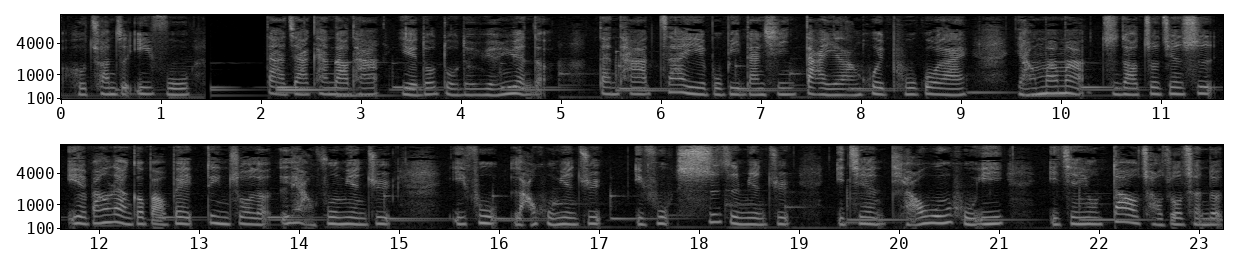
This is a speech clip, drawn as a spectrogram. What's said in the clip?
和穿着衣服，大家看到她也都躲得远远的。但她再也不必担心大野狼会扑过来。羊妈妈知道这件事，也帮两个宝贝定做了两副面具：一副老虎面具，一副狮子面具。一件条纹虎衣，一件用稻草做成的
